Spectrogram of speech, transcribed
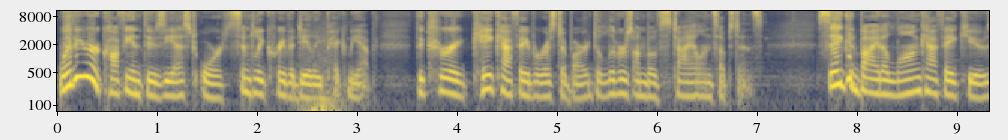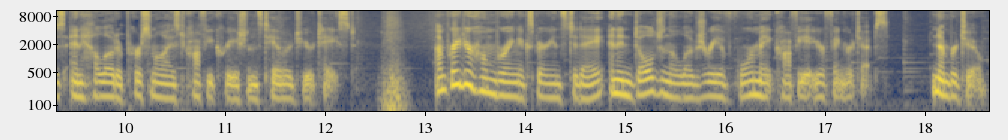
Whether you're a coffee enthusiast or simply crave a daily pick me up, the Keurig K Cafe Barista Bar delivers on both style and substance. Say goodbye to long cafe queues and hello to personalized coffee creations tailored to your taste. Upgrade your home brewing experience today and indulge in the luxury of gourmet coffee at your fingertips. Number 2.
